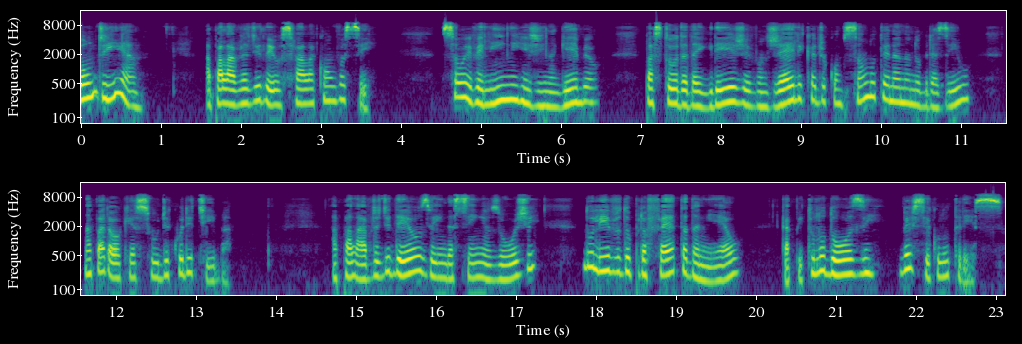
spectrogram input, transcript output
Bom dia! A palavra de Deus fala com você. Sou Eveline Regina Gebel, pastora da Igreja Evangélica de Confissão Luterana no Brasil, na Paróquia Sul de Curitiba. A palavra de Deus vem das senhas hoje do livro do profeta Daniel, capítulo 12, versículo 3.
